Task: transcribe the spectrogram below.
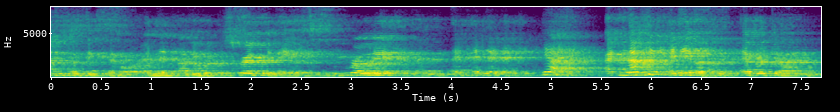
to do something similar. And then Avi wrote the script, and AOC rewrote it, and then, and, and then it, yeah, nothing any of us have ever done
